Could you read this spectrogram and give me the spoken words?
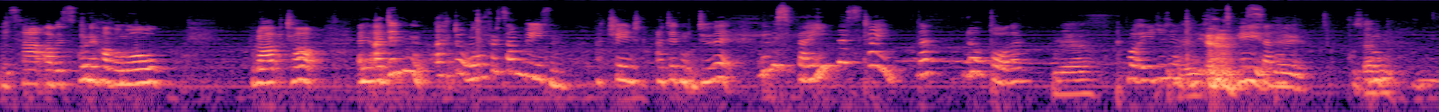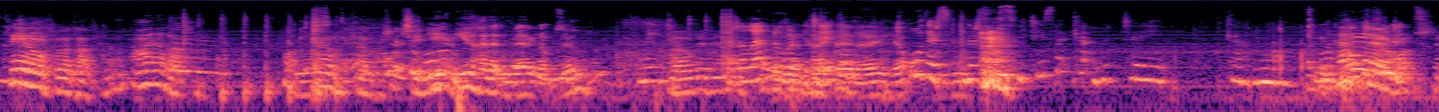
his hat, I was going to have them all wrapped up. And I didn't, I don't know, for some reason, I changed, I didn't do it. And he was fine this time, no, no bother. Yeah. What are you doing? he, Seven. Seven. Claire also has that. I had that. Twelve, twelve, sixteen You, you had it in Bergen up Zoom. Twelve. There's a leftover potato. aye, aye, Yep. Oh, there's, there's some sweeties that can't, that, uh, can't, no. You can't tell what's uh,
